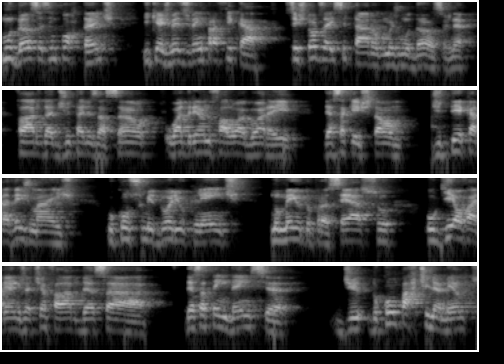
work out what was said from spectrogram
mudanças importantes e que às vezes vêm para ficar. Vocês todos aí citaram algumas mudanças, né? Falaram da digitalização, o Adriano falou agora aí dessa questão de ter cada vez mais o consumidor e o cliente no meio do processo. O Gui Alvarenga já tinha falado dessa, dessa tendência de, do compartilhamento,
